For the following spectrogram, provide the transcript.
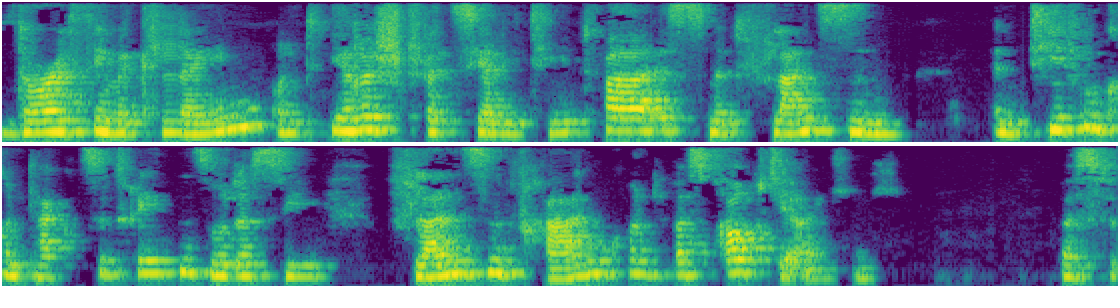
Dorothy McLean und ihre Spezialität war es, mit Pflanzen in tiefen Kontakt zu treten, so dass sie Pflanzen fragen konnte, was braucht ihr eigentlich? Was,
